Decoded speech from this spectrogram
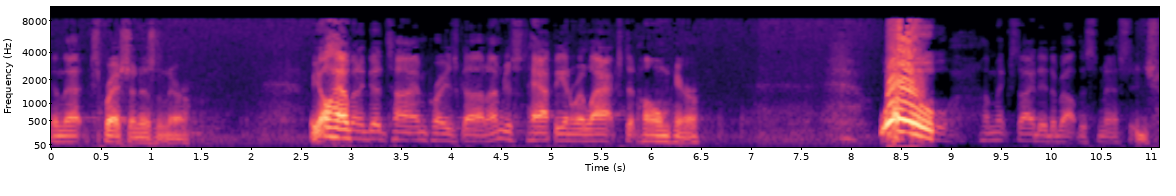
in that expression, isn't there? Are y'all having a good time? Praise God. I'm just happy and relaxed at home here. Whoa! I'm excited about this message.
